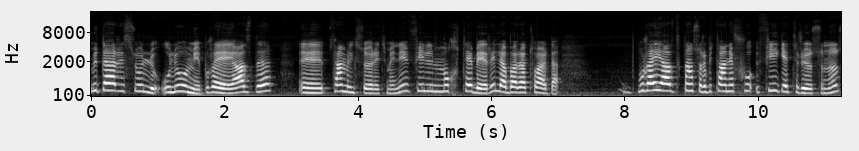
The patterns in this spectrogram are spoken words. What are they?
Müderrisül ulumi buraya yazdı. E, fen bilgisi öğretmeni fil muhteberi laboratuvarda. Burayı yazdıktan sonra bir tane fi getiriyorsunuz.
